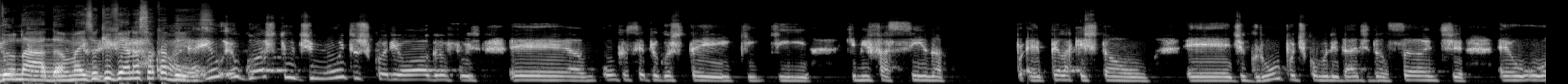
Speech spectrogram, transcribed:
do nada, mas o que vier na sua cabeça. Olha, eu, eu gosto de muitos coreógrafos, é, um que eu sempre gostei, que, que, que me fascina é, pela questão é, de grupo, de comunidade dançante, é o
